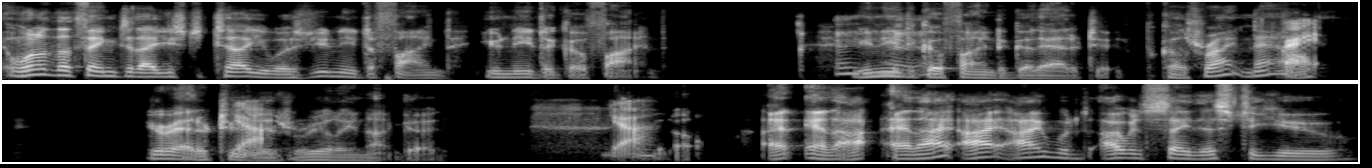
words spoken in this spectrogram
I one of the things that I used to tell you was you need to find, you need to go find, you need to hmm go find a good attitude because right now Right. your attitude Yeah. is really not good, Yeah. you know. And, and I and I, I I would I would say this to you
